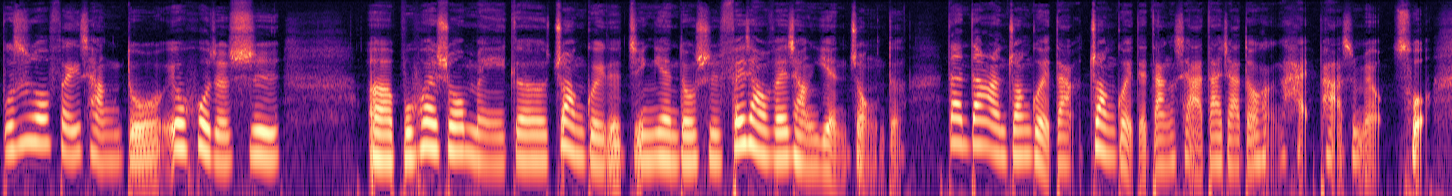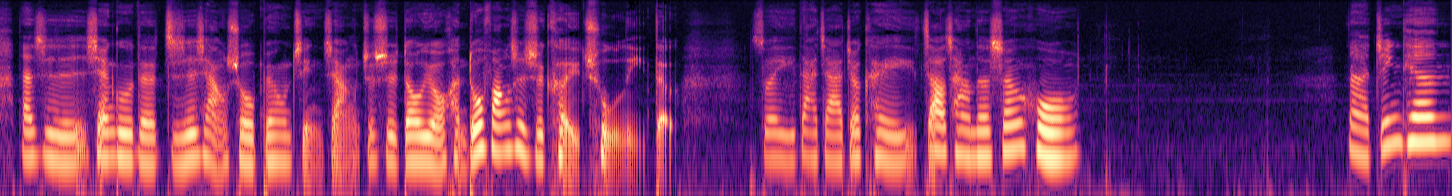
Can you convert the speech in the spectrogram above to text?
不是说非常多，又或者是，呃，不会说每一个撞鬼的经验都是非常非常严重的。但当然，撞鬼当撞鬼的当下，大家都很害怕是没有错。但是仙姑的只是想说，不用紧张，就是都有很多方式是可以处理的，所以大家就可以照常的生活。那今天，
